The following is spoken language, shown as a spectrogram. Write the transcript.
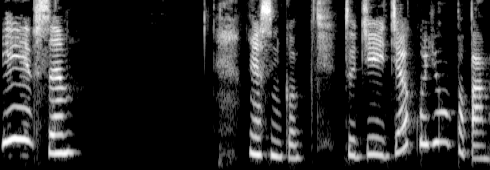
І все. Ясненько. Тоді дякую, па-па.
